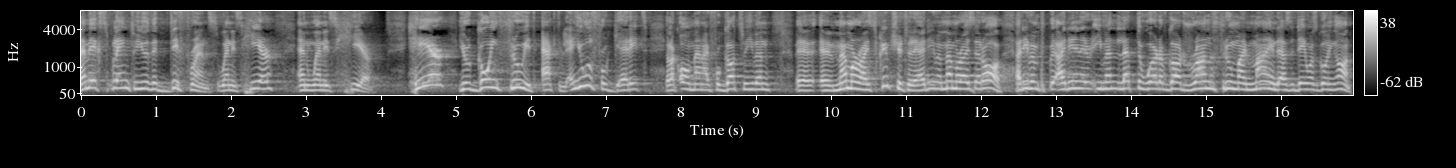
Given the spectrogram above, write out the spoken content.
Let me explain to you the difference when it's here and when it's here. Here, you're going through it actively and you will forget it. You're like, oh man, I forgot to even uh, uh, memorize scripture today. I didn't even memorize at all. I didn't, even, I didn't even let the word of God run through my mind as the day was going on.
